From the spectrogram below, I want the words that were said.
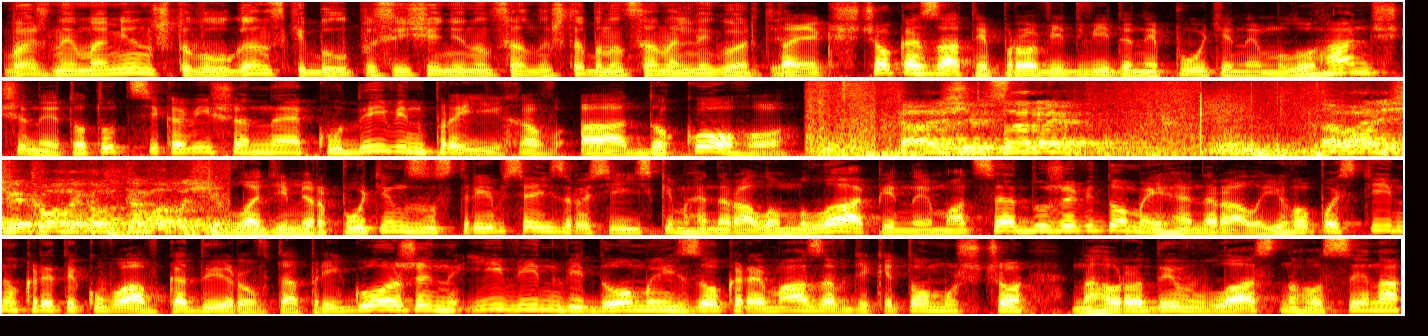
Важный момент, что в Луганске было посещение национ- штаба Национальной гвардии. Та якщо казати про відвідини Путіним Луганщини, то тут цікавіше не куди він приїхав, а до кого. Karşı sarı. Товарищ Верховный Главнокомандующий, Владімір Путін зустрівся із російським генералом Лапіним. А це дуже відомий генерал. Його постійно критикував Кадиров та Пригожин, і він відомий, зокрема, завдяки тому, що нагородив власного сина,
